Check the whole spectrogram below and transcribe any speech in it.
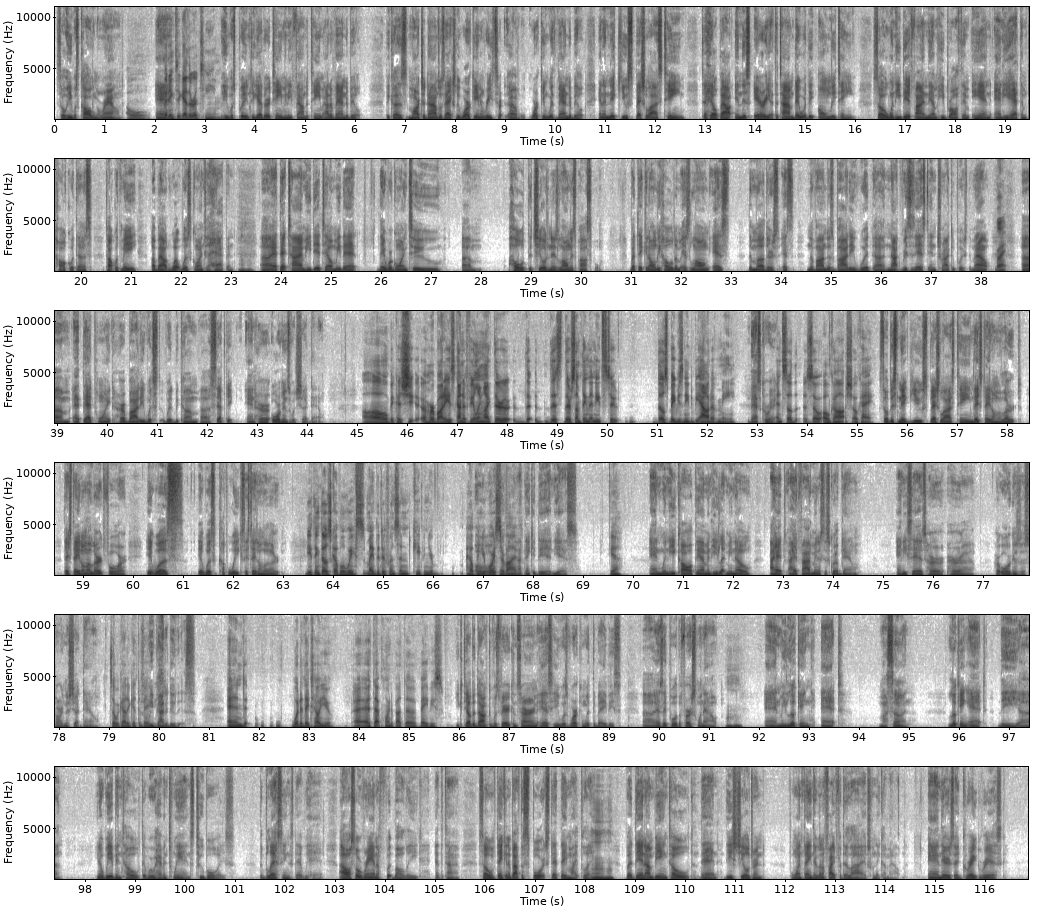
So he was calling around. Oh, And- putting together a team. He was putting together a team, and he found a team out of Vanderbilt because March of Dimes was actually working and research, uh, working with Vanderbilt and a NICU specialized team to help out in this area. At the time, they were the only team. So when he did find them, he brought them in and he had them talk with us, talk with me about what was going to happen. Uh, at that time, he did tell me that they were going to um, hold the children as long as possible, but they could only hold them as long as the mothers, as Navanda's body would uh, not resist and try to push them out. Right. Um, at that point, her body would would become uh, septic and her organs would shut down. Oh, because she her body is kind of feeling like there th- this there's something that needs to those babies need to be out of me. That's correct. And so th- so oh gosh, okay. So this NICU specialized team, they stayed on alert. They stayed on alert for it was it was a couple weeks. They stayed on alert. Do you think those couple of weeks made the difference in keeping your helping your Oh, boy I think it- survive? I think it did. Yes. yeah. And when he called them and he let me know, I had I had five minutes to scrub down, and he says her her uh, her organs are starting to shut down. So we got to get the baby. We've got to do this. And what did they tell you uh, at that point about the babies? You could tell the doctor was very concerned as he was working with the babies, uh, as they pulled the first one out, Mm-hmm. and me looking at my son, looking at the, uh, you know, we had been told that we were having twins, two boys, the blessings that we had. I also ran a football league at the time, so I'm thinking about the sports that they might play. Mm-hmm. But then I'm being told that these children, for one thing, they're going to fight for their lives when they come out. And there's a great risk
